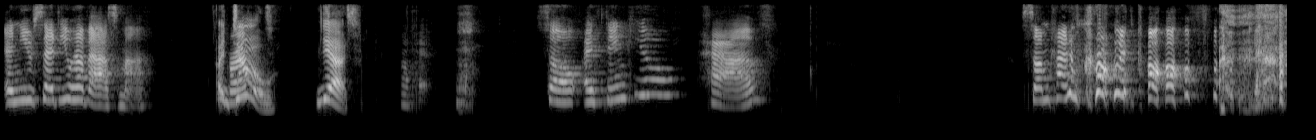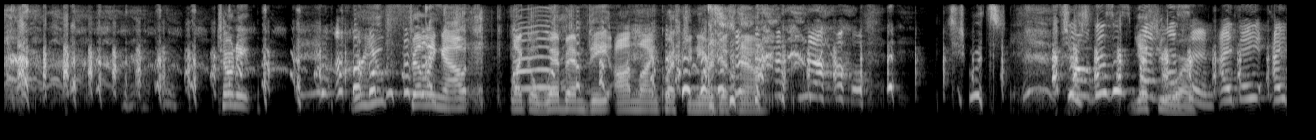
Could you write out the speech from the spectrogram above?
And you said you have asthma. I Correct? do. Yes. Okay. So I think you have some kind of chronic cough. Toni, were you filling out like a WebMD online questionnaire just now? no. So this is Yes, but you were. I think I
